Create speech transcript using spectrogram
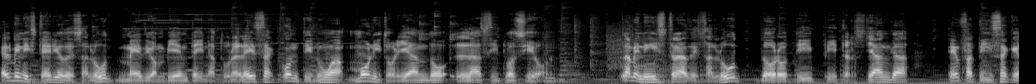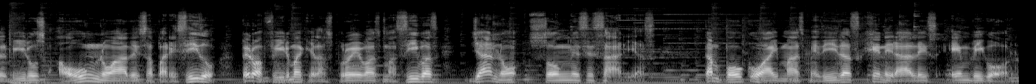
El Ministerio de Salud, Medio Ambiente y Naturaleza continúa monitoreando la situación. La ministra de Salud, Dorothy Peters Yanga, enfatiza que el virus aún no ha desaparecido, pero afirma que las pruebas masivas ya no son necesarias. Tampoco hay más medidas generales en vigor.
